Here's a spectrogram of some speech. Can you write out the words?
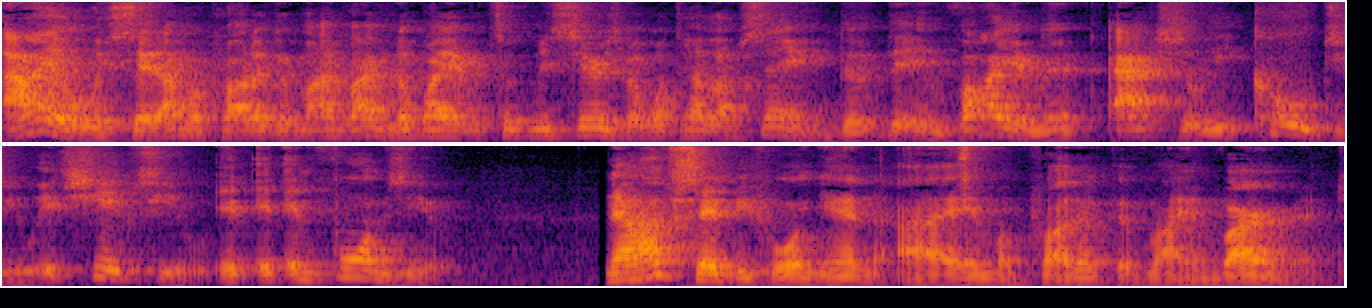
I always said I'm a product of my environment. Nobody ever took me serious about what the hell I'm saying. The the environment actually codes you. It shapes you. It it informs you. Now I've said before again, I am a product of my environment.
